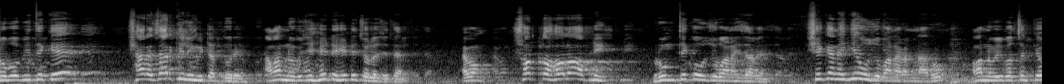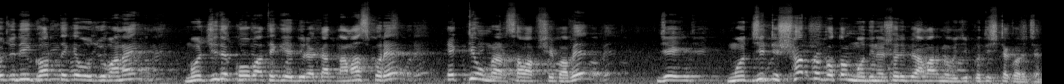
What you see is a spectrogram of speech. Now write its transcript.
নববী থেকে সাড়ে চার কিলোমিটার দূরে। আমার নবীজি হেঁটে হেঁটে চলে যেতেন। এবং শর্ত হলো আপনি রুম থেকে উজু বানাই যাবেন। সেখানে গিয়ে উজু বানাবেন না আমার নবী বলছেন, কেউ যদি ঘর থেকে উজু বানায়, মসজিদে কোবাতে গিয়ে দুই রাকাত নামাজ পড়ে একটি উমরার সওয়াব সে পাবে যে মসজিদটি সর্বপ্রথম মদিনা শরীফে আমার নবীজি প্রতিষ্ঠা করেছেন।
